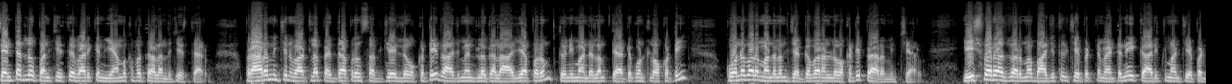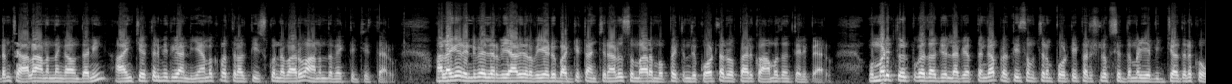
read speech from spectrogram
సెంటర్లో పనిచేసే వారికి నియామక పత్రాలు అందజేస్తారు ప్రారంభించిన వాటిలో పెద్దాపురం సబ్ జైల్లో ఒకటి రాజమండ్రిలో గల ఆర్యాపురం తుని మండలం తేటగుంట్లో ఒకటి కోనవరం మండలం జగ్గవరంలో ఒకటి ప్రారంభించారు. ఈశ్వరరాజు వర్మ బాధ్యతలు చేపట్టిన వెంటనే కార్యక్రమాన్ని చేపట్టడం చాలా ఆనందంగా ఉందని ఆయన చేతుల మీదుగా నియామక పత్రాలు తీసుకున్న వారు ఆనందం వ్యక్తం చేశారు. అలాగే రెండు వేల ఇరవై ఆరు ఇరవై ఏడు బడ్జెట్ అంచనాలు సుమారు ముప్పై తొమ్మిది కోట్ల రూపాయలకు ఆమోదం తెలిపారు. ఉమ్మడి తూర్పుగోదావరి జిల్లా వ్యాప్తంగా ప్రతి సంవత్సరం పోటీ పరీక్షలకు సిద్ధమయ్యే విద్యార్థులకు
